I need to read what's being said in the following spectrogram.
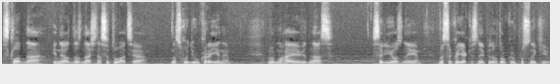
Складна і неоднозначна ситуація на сході України вимагає від нас серйозної, високоякісної підготовки випускників.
